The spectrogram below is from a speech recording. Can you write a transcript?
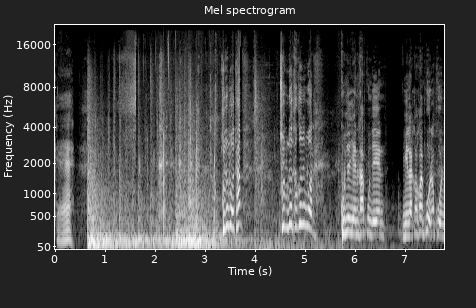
แก คุณตำรวจครับ ช่วยผมด้วยครับคุณตำรวจ คุณใจเย็นครับ คุณใจเย็น มีอะไรค่อยๆพูดนะคุณ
